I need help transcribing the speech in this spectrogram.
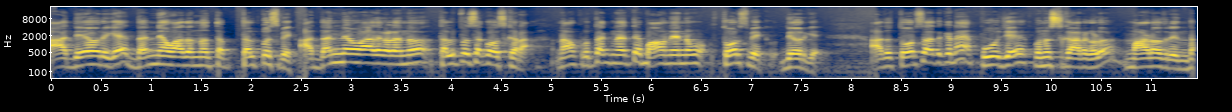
ಆ ದೇವರಿಗೆ ಧನ್ಯವಾದವನ್ನು ತಪ್, ತಲುಪಿಸ್ಬೇಕು. ಆ ಧನ್ಯವಾದಗಳನ್ನು ತಲುಪಿಸೋಕ್ಕೋಸ್ಕರ ನಾವು ಕೃತಜ್ಞತೆ ಭಾವನೆಯನ್ನು ತೋರಿಸ್ಬೇಕು ದೇವರಿಗೆ. ಅದು ತೋರಿಸೋದಕ್ಕೇ ಪೂಜೆ, ಪುನಸ್ಕಾರಗಳು ಮಾಡೋದ್ರಿಂದ.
